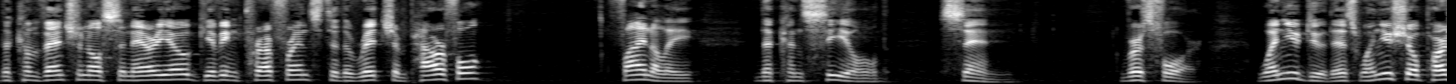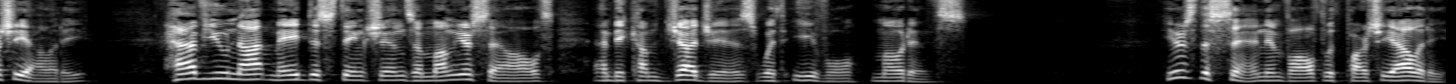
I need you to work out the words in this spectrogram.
the conventional scenario, giving preference to the rich and powerful. Finally, the concealed sin. Verse 4 When you do this, when you show partiality, have you not made distinctions among yourselves and become judges with evil motives? Here's the sin involved with partiality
